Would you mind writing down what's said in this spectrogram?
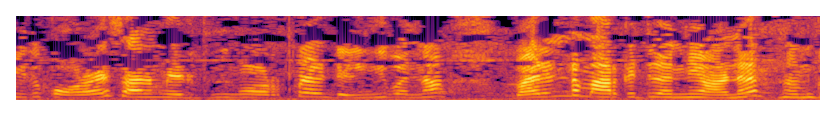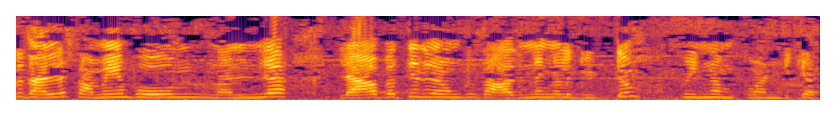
ചെയ്ത് കുറെ സാധനം മേടിച്ചു. നിങ്ങൾ ഉറപ്പായും ഡൽഹി വന്ന വരണ്ട മാർക്കറ്റ് തന്നെയാണ്. നമുക്ക് നല്ല സമയം പോകും നല്ല ലാഭത്തിൽ നമുക്ക് സാധനങ്ങൾ കിട്ടും. പിന്നെ നമുക്ക്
